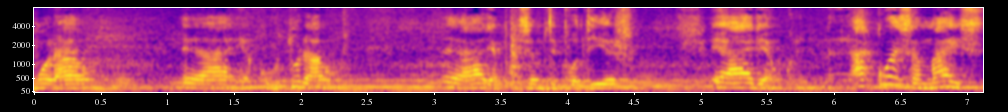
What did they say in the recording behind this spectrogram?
moral, é a área cultural, é a área, por exemplo, de poder, é a área. A coisa mais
